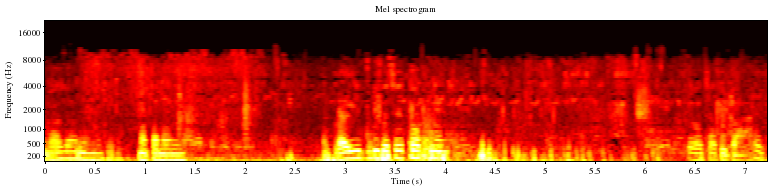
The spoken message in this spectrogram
Nggak ada nih makanannya apalagi itu dikasih topnya lewat satu garis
